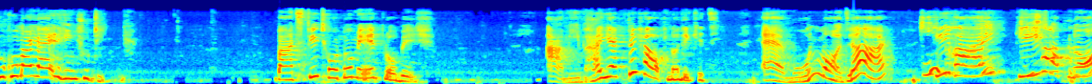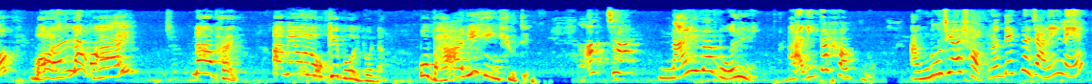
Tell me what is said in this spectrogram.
সুকুমার রায়ের হিংসুটি। পাঁচটি ছোট মেয়ের প্রবেশ। আমি ভাই একটা স্বপ্ন দেখেছি। এমন মজার। কি ভাই? কি স্বপ্ন? বল না ভাই। না ভাই, আমি ওই ওকে বলব না। ও ভারী হিংসুটে। আচ্ছা নাই বা বললি, ভারী তো স্বপ্ন। আমিও যে আর স্বপ্ন দেখতে জানি নে।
